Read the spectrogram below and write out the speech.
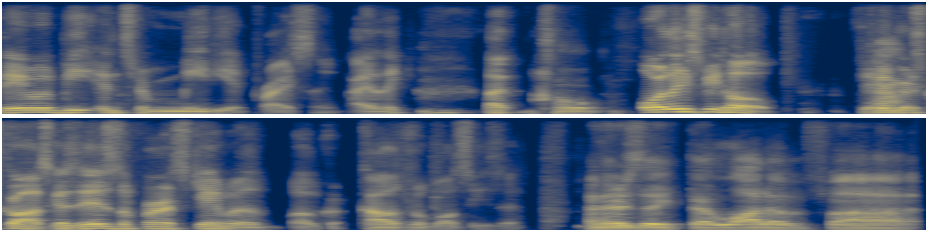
they would be intermediate pricing. I think, like, or at least we'd hope. Yeah. Fingers crossed, because it is the first game of, of college football season. And there's like a lot of uh,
